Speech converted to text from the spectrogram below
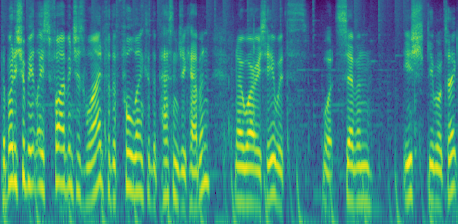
The body should be at least five inches wide for the full length of the passenger cabin. No worries here with what seven ish give or take.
